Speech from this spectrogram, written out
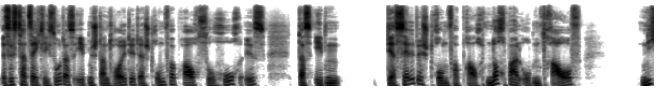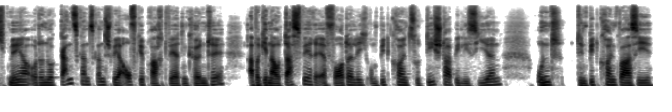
Es ist tatsächlich so, dass eben Stand heute der Stromverbrauch so hoch ist, dass eben derselbe Stromverbrauch nochmal obendrauf nicht mehr oder nur ganz, ganz, ganz schwer aufgebracht werden könnte. Aber genau das wäre erforderlich, um Bitcoin zu destabilisieren und den Bitcoin quasi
